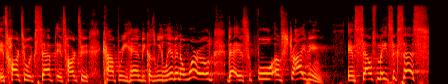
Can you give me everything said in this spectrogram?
It's hard to accept, it's hard to comprehend because we live in a world that is full of striving and self made success.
